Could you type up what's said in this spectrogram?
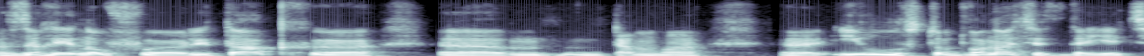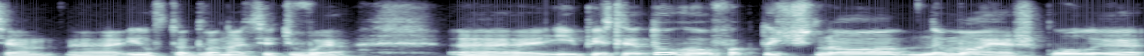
загинув літак е, е, там е, Іл 112 здається, Іл 112 В. І після того фактично немає школи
